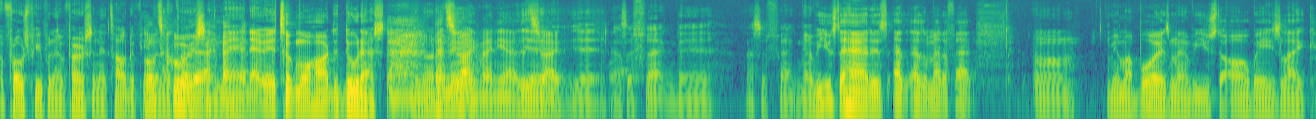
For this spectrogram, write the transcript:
approach people in person and talk to people in cool, person. Yeah. Man, that, it took more hard to do that stuff. You know what that's I mean? That's right, man. Yeah, that's yeah, right. Yeah, that's a fact, man. That's a fact, man. We used to have this, as, as a matter of fact, um, me and my boys, man, we used to always like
